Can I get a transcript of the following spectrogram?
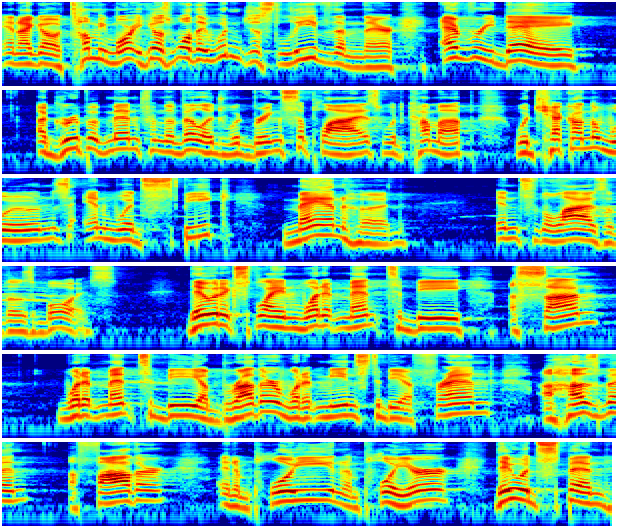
and I go, tell me more. He goes, well, they wouldn't just leave them there every day a group of men from the village would bring supplies, would come up, would check on the wounds, and would speak manhood into the lives of those boys. They would explain what it meant to be a son, what it meant to be a brother, what it means to be a friend, a husband, a father, an employee, an employer. They would spend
